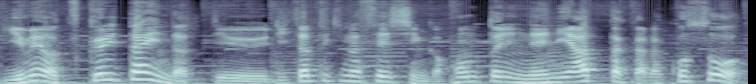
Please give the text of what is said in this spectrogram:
夢を作りたいんだっていう利他的な精神が本当に根にあったからこそ、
